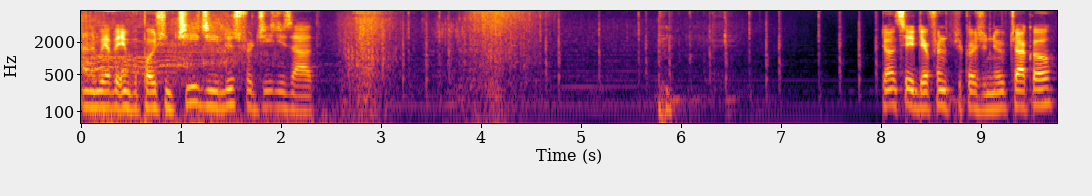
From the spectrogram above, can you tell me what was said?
And then we have an Invul Potion. GG. Lose for GG's out. Don't see a difference because you're noob Chaco.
